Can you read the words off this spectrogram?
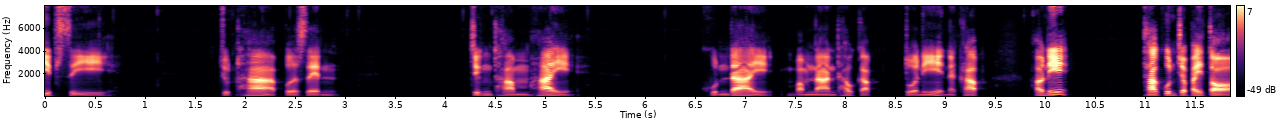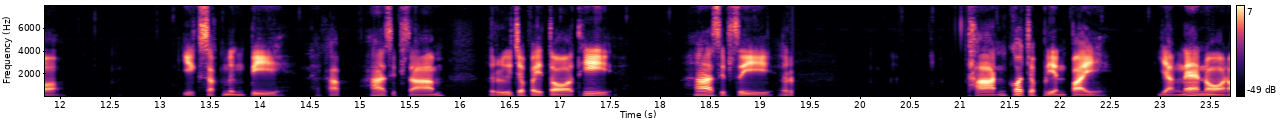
24.5เปอร์เซ็นต์จึงทำให้คุณได้บำนาญเท่ากับตัวนี้นะครับ คราวนี้ถ้าคุณจะไปต่ออีกสักหนึ่งปีนะครับ53 หรือจะไปต่อที่ 54 ฐานก็จะเปลี่ยนไป อย่างแน่นอน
